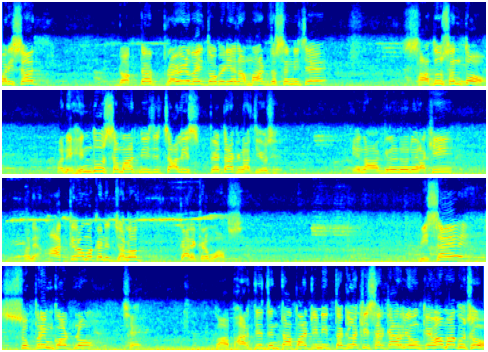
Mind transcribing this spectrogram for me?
પરિષદ ડૉક્ટર પ્રવીણભાઈ તોગડિયાના માર્ગદર્શન નીચે સાધુ સંતો અને હિન્દુ સમાજની જે ચાલીસ પેટા જ્ઞાતિઓ છે, એના અગ્રણીઓને રાખી અને આક્રમક અને જલોદ કાર્યક્રમો આપશે. વિષય સુપ્રીમ કોર્ટનો છે. તો આ ભારતીય જનતા પાર્ટીની તગલખી સરકારને હું કહેવા માગું છું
